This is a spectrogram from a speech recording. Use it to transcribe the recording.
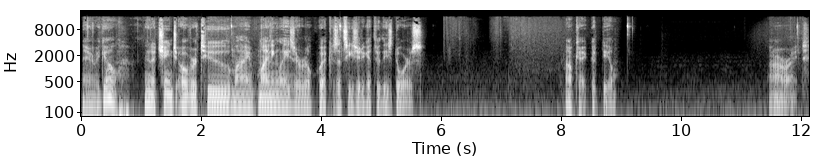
There we go. I'm going to change over to my mining laser real quick because it's easier to get through these doors. Okay, good deal. All right.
